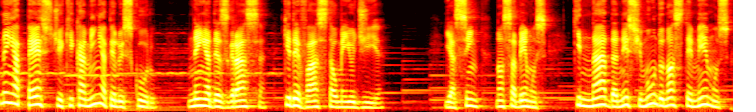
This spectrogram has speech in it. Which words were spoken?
nem a peste que caminha pelo escuro, nem a desgraça que devasta ao meio-dia. E assim nós sabemos que nada neste mundo nós tememos,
